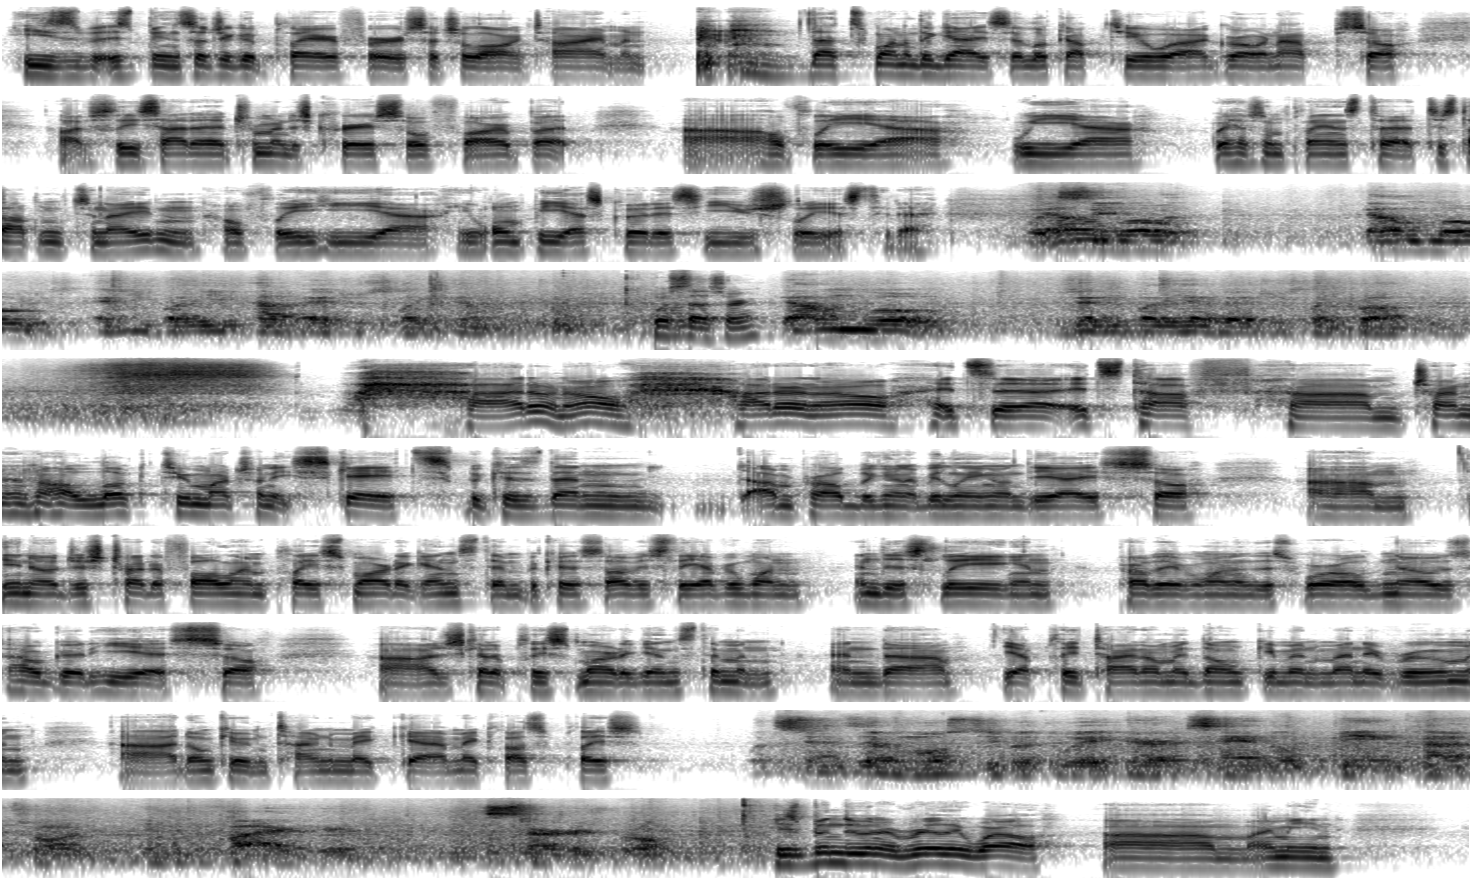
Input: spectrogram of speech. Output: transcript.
he's has been such a good player for such a long time, and that's one of the guys I look up to uh, growing up. So obviously he's had a tremendous career so far, but uh, hopefully uh, we uh, we have some plans to, to stop him tonight, and hopefully he uh, he won't be as good as he usually is today. What's Down low, down low, does anybody have edges like him? What's that, sir? Down low, does anybody have edges like Crosby? I don't know. I don't know. It's uh, it's tough. Um, trying to not look too much on his skates because then I'm probably going to be laying on the ice. So, um, you know, just try to follow and play smart against him because obviously everyone in this league and probably everyone in this world knows how good he is. So, uh, I just got to play smart against him and and uh, yeah, play tight on him. Don't give him any room and uh, don't give him time to make uh, make lots of plays. What stands out most to you about the way Eric's handled being kind of thrown into the fire here, the starter's role? He's been doing it really well. Um, I mean,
